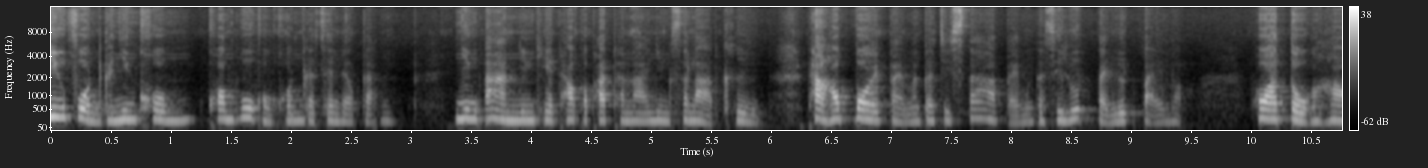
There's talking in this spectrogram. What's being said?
ยิงฝนกับยิงคม ความรู้ของคนกับเช่นเดียวกัน ยิงอ่านยิงเฮ็ดเท่ากับพัฒนายิงสลาดขึ้น ถ้าเฮาปล่อยไปมันก็สิซ่าไปมันก็สิลุดไปลุดไปเนาะเพราะว่าโตของเฮา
